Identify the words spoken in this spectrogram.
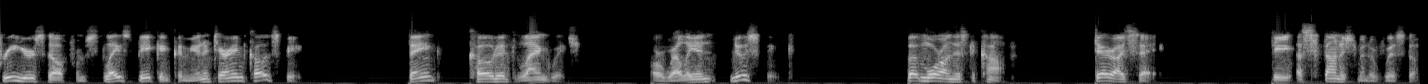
free yourself from slave speak and communitarian code speak. Think coded language, Orwellian newspeak. But more on this to come. Dare I say, the astonishment of wisdom.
